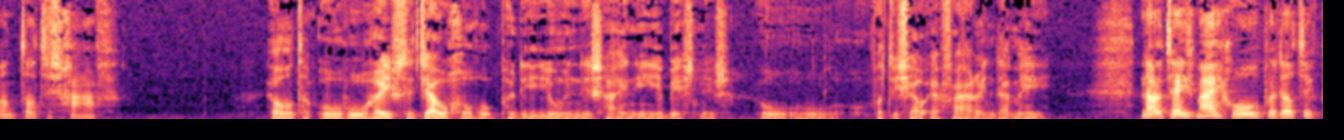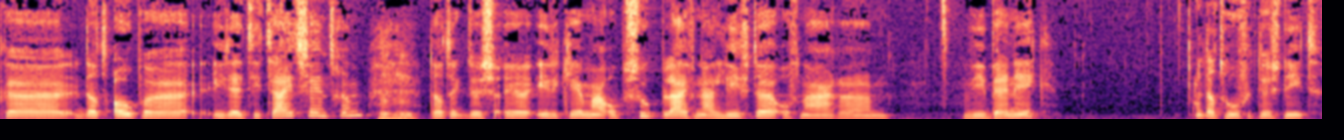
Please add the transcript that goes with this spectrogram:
Want dat is gaaf. Ja, want hoe, hoe heeft het jou geholpen, die human design in je business? Hoe, hoe, wat is jouw ervaring daarmee? Nou, het heeft mij geholpen dat ik eh, dat open identiteitscentrum, Mhm. dat ik dus eh, iedere keer maar op zoek blijf naar liefde of naar ehm, wie ben ik. En Dat hoef ik dus niet,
